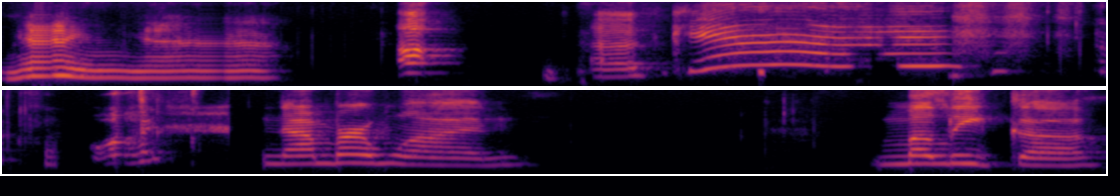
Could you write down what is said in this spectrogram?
Yeah, yeah. Oh, Okay. What? Number one, Malika.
